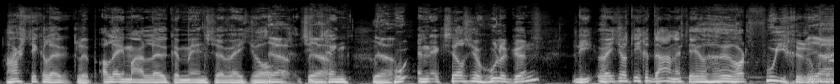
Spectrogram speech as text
Hartstikke leuke club. Alleen maar leuke mensen, weet je wel. Ja, Het zit ja, geen ja. hoe- een Excelsior hooligan. Die, weet je wat hij gedaan heeft? Hij heeft heel, heel hard foei geroepen. Ja,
